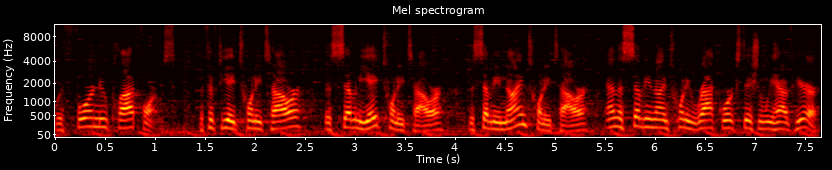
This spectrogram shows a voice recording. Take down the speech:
with four new platforms. The 5820 tower, the 7820 tower, the 7920 tower, and the 7920 rack workstation we have here.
